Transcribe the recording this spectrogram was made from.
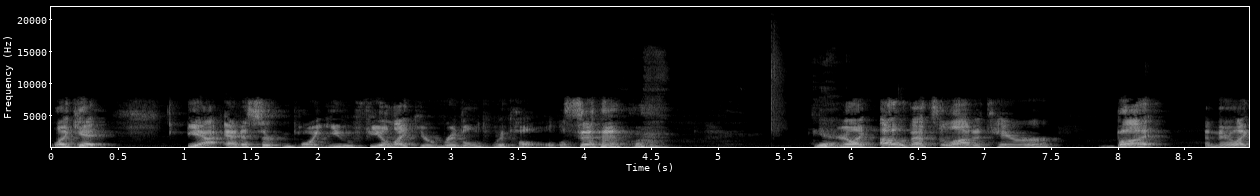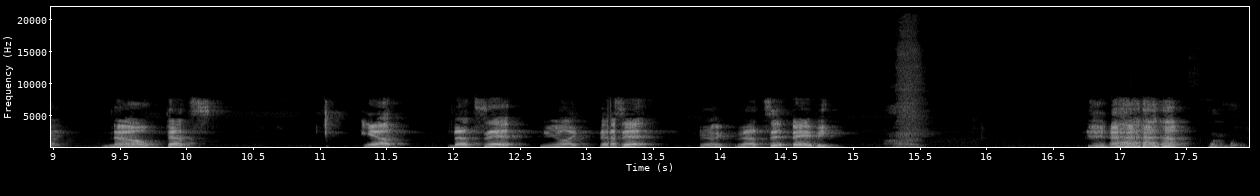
like it yeah at a certain point you feel like you're riddled with holes. Yeah. You're like oh that's a lot of terror but and they're like no that's yep that's it. And you're like that's it? And you're like that's it baby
